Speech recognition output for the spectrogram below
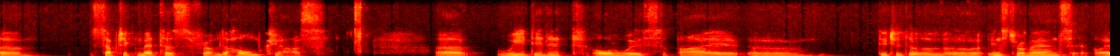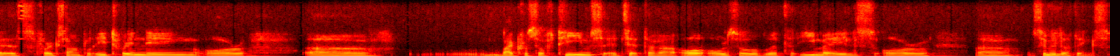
uh, subject matters from the home class? Uh, we did it always by uh, digital uh, instruments as, for example, eTwinning or uh, Microsoft Teams, etc., or also with emails or uh, similar things.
